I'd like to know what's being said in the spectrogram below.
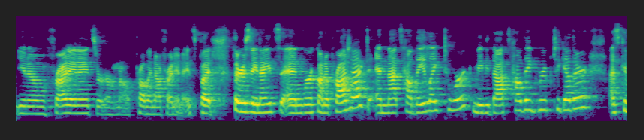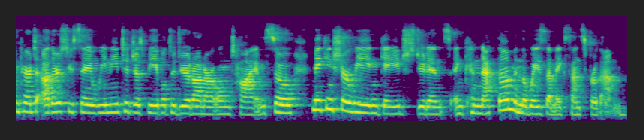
you know, Friday nights or no, probably not Friday nights, but Thursday nights and work on a project. And that's how they like to work. Maybe that's how they group together as compared to others who say we need to just be able to do it on our own time. So making sure we engage students and connect them in the ways that make sense for them.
